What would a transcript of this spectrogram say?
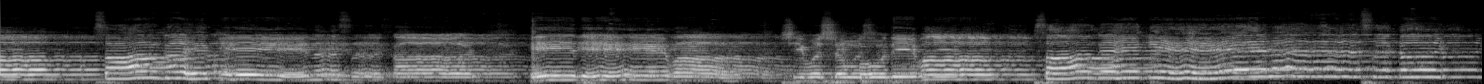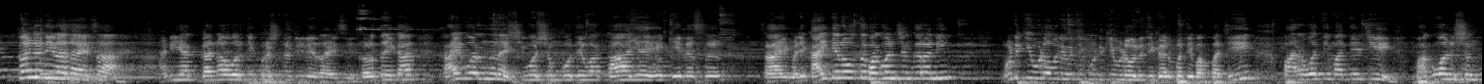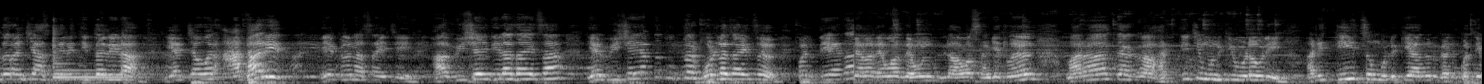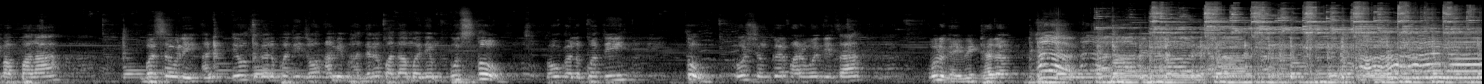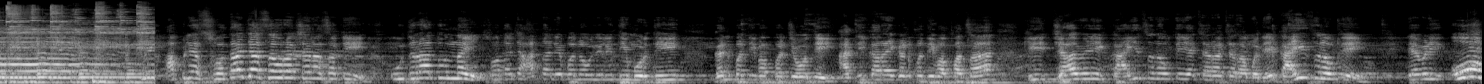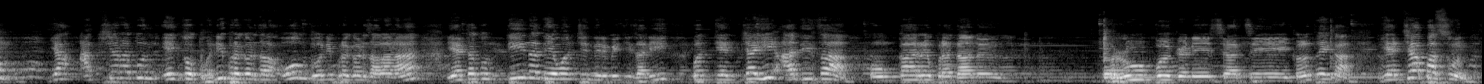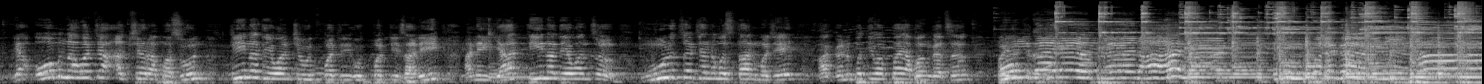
सांग हे केलंस काय? हे देवा शिव शंभो देवा सांग हे केलंस काय? गण दिला जायचा. आणि या गणावरती प्रश्न दिले जायचे. कळतंय का? काय वर्णन आहे? शिव शंभो देवा काय हे केलंस? काय? म्हणजे काय केलं होतं भगवान शंकरांनी? मुंडकी उडवली होती मुंडकी उडवली होती गणपती बाप्पाची. पार्वती मातेची भगवान शंकरांची असलेली तिथं लिहिला याच्यावर आधारित हे गण असायचे. हा विषय दिला जायचा या विषयातच उत्तर फोडलं जायचं. पण त्याला देवा नेऊन लावा सांगितलं. महाराज त्या हत्तीची मुंडकी उडवली आणि तीच मुंडकी आणून गणपती बाप्पाला बसवली. आणि तोच गणपती जो आम्ही भाद्रपदामध्ये पुजतो तो गणपती तो तो शंकर पार्वतीचा मुलगा विठ्ठल। आपल्या स्वतःच्या संरक्षणासाठी उदरातून नाही स्वतःच्या हाताने बनवलेली ती मूर्ती गणपती बाप्पाची होती. अधिकार आहे गणपती बाप्पाचा की ज्यावेळी काहीच नव्हते या चराचरामध्ये काहीच नव्हते त्यावेळी ओम या अक्षरातून एक जो ध्वनी प्रगट झाला ओम ध्वनी प्रगट झाला ना याच्यातून तीन देवांची निर्मिती झाली पण त्यांच्याही आधीचा ओंकार प्रधान. रूप गणेशाचे कळतंय का? याच्यापासून या ओम नावाच्या अक्षरापासून तीन देवांची उत्पत्ती उत्पत्ती झाली आणि या तीन देवांचं मूळचं जन्मस्थान म्हणजे हा गणपती बाप्पा या अभंगाचं ओंकार प्रधान रूप गणेशाचे.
